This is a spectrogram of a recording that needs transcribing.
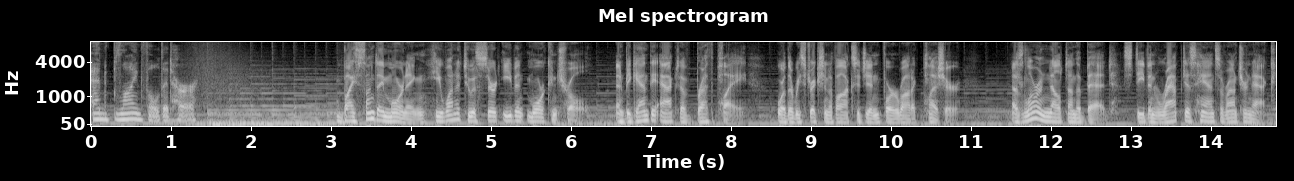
and blindfolded her. By Sunday morning, he wanted to assert even more control and began the act of breath play, or the restriction of oxygen for erotic pleasure. As Laura knelt on the bed, Steven wrapped his hands around her neck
